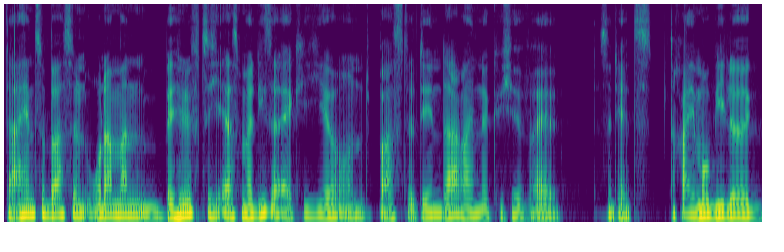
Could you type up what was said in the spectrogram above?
dahin zu basteln. Oder man behilft sich erstmal dieser Ecke hier und bastelt denen da rein eine Küche, weil das sind jetzt drei mobile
